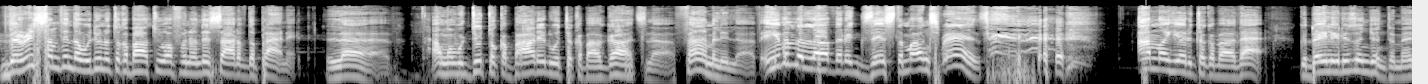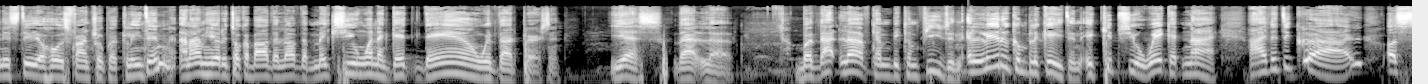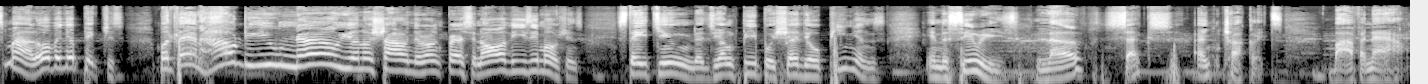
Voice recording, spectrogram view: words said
There is something that we do not talk about too often on this side of the planet love. And when we do talk about it, we talk about God's love, family love, even the love that exists amongst friends. I'm not here to talk about that. Good day, ladies and gentlemen. It's still your host, Frank Clinton, and I'm here to talk about the love that makes you want to get down with that person. Yes, that love. But that love can be confusing, a little complicating. It keeps you awake at night, either to cry or smile over their pictures. But then, how do you know you're not showering the wrong person all these emotions? Stay tuned as young people share their opinions in the series Love, Sex, and Chocolates. Bye for now.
